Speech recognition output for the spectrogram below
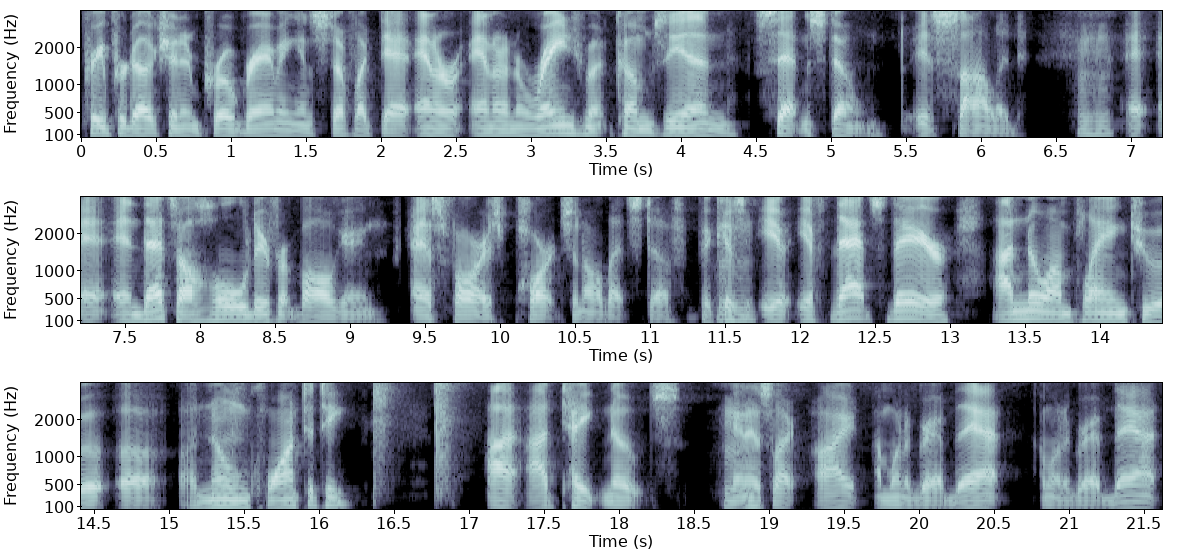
pre-production and programming and stuff like that, and a, and an arrangement comes in set in stone. It's solid, mm-hmm. and, and that's a whole different ballgame as far as parts and all that stuff. Because mm-hmm. if, if that's there, I know I'm playing to a, a, a known quantity. I, I take notes mm-hmm. and it's like, all right, I'm going to grab that. I'm going to grab that.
